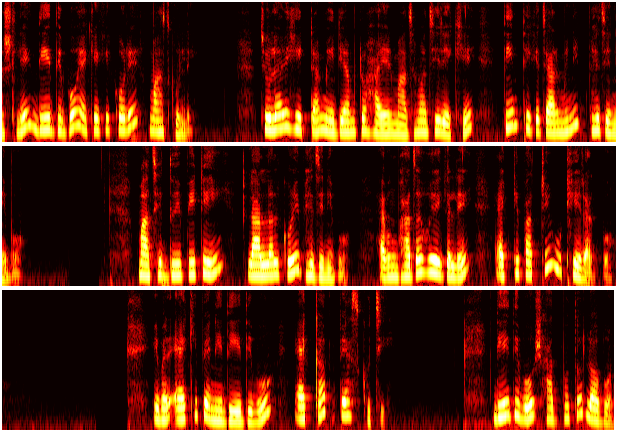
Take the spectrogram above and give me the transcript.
আসলে দিয়ে দিব এক একে করে মাছগুলি। চুলার হিটটা মিডিয়াম টু হাইয়ের মাঝামাঝি রেখে তিন থেকে চার মিনিট ভেজে নেব। মাছের দুই পিঠেই লাল লাল করে ভেজে নেব এবং ভাজা হয়ে গেলে একটি পাত্রে উঠিয়ে রাখব। এবার একই প্যানে দিয়ে দিব এক কাপ পেঁয়াজ কুচি। দিয়ে দিব স্বাদমতো লবণ।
